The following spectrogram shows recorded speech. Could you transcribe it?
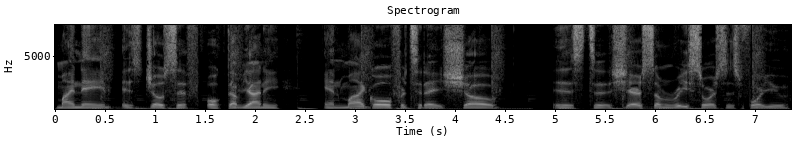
My name is Joseph Octaviani, and my goal for today's show is to share some resources for you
